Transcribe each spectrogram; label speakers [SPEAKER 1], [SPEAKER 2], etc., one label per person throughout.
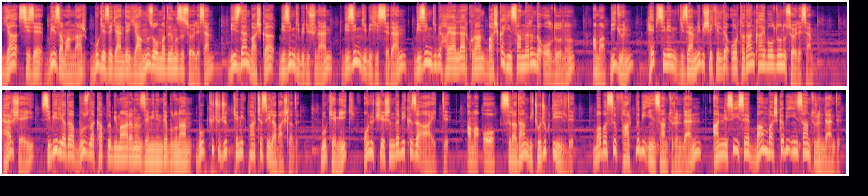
[SPEAKER 1] Ya size bir zamanlar bu gezegende yalnız olmadığımızı söylesem, bizden başka bizim gibi düşünen, bizim gibi hisseden, bizim gibi hayaller kuran başka insanların da olduğunu ama bir gün hepsinin gizemli bir şekilde ortadan kaybolduğunu söylesem. Her şey Sibirya'da buzla kaplı bir mağaranın zemininde bulunan bu küçücük kemik parçasıyla başladı. Bu kemik 13 yaşında bir kıza aitti. Ama o sıradan bir çocuk değildi. Babası farklı bir insan türünden, annesi ise bambaşka bir insan türündendi.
